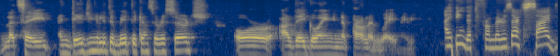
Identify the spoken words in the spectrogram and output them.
let's say, engaging a little bit the cancer research, or are they going in a parallel way, maybe? I think that from a research side,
